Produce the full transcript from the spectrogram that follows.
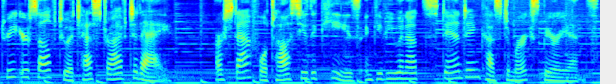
Treat yourself to a test drive today. Our staff will toss you the keys and give you an outstanding customer experience.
